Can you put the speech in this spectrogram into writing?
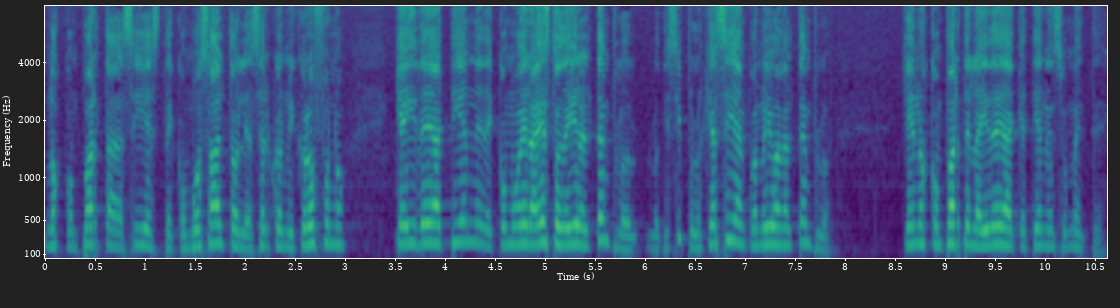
nos comparta así, este, con voz alta, o le acerco el micrófono, qué idea tiene de cómo era esto de ir al templo, los discípulos, qué hacían cuando iban al templo. ¿Quién nos comparte la idea que tiene en su mente?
